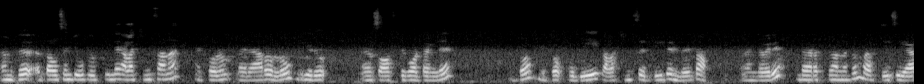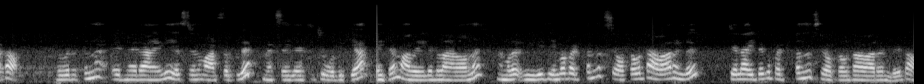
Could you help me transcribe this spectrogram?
നമുക്ക് തൗസൻഡ് ടു ഫിഫ്റ്റീന്റെ കളക്ഷൻസ് ആണ് എപ്പോഴും വരാറുള്ളൂ. ഈ ഒരു സോഫ്റ്റ് കോട്ടണിൽ അപ്പോൾ ഇപ്പോൾ പുതിയ കളക്ഷൻസ് എത്തിയിട്ടുണ്ട് കേട്ടോ വേണ്ടവർ ഡയറക്റ്റ് വന്നിട്ടും പർച്ചേസ് ചെയ്യാം കേട്ടോ ദൂരത്തുനിന്ന് വരുന്നവരാണെങ്കിൽ ജസ്റ്റ് ഒന്ന് വാട്സപ്പിൽ മെസ്സേജ് അയച്ച് ചോദിക്കുക ഐറ്റം അവൈലബിൾ ആണോ എന്ന് നമ്മൾ വീഡിയോ ചെയ്യുമ്പോൾ പെട്ടെന്ന് സ്റ്റോക്ക് ഔട്ട് ആവാറുണ്ട്. ചില ഐറ്റമൊക്കെ പെട്ടെന്ന് സ്റ്റോക്ക് ഔട്ട് ആവാറുണ്ട് കേട്ടോ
